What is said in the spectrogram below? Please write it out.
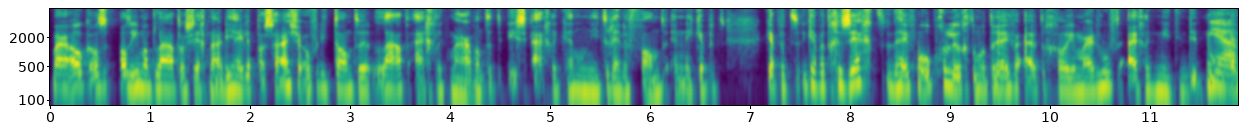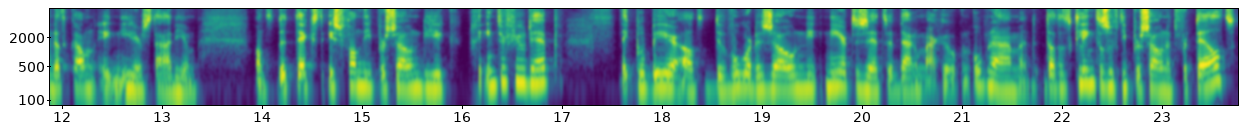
Maar ook als, als iemand later zegt... nou, die hele passage over die tante, laat eigenlijk maar. Want het is eigenlijk helemaal niet relevant. En ik heb het, ik heb het, ik heb het gezegd, het heeft me opgelucht om het er even uit te gooien maar het hoeft eigenlijk niet in dit boek. En dat kan in ieder stadium. Want de tekst is van die persoon die ik geïnterviewd heb. Ik probeer altijd de woorden zo neer te zetten. Daarom maak ik ook een opname. Dat het klinkt alsof die persoon het vertelt.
